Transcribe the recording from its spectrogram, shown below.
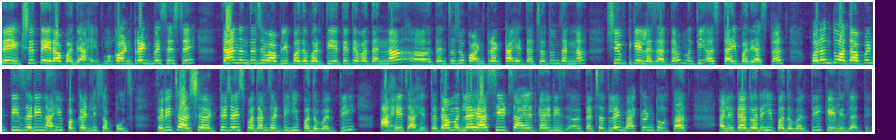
ते एकशे तेरा पदे आहेत. मग कॉन्ट्रॅक्ट बेसिसचे त्यानंतर जेव्हा आपली पदभरती येते तेव्हा त्यांना त्यांचा जो कॉन्ट्रॅक्ट आहे त्याच्यातून त्यांना शिफ्ट केलं जातं. मग ती अस्थायी पदे असतात. परंतु आता आपण ती जरी नाही पकडली सपोज तरी चारशे अठ्ठेचाळीस पदांसाठी ही पदभरती आहेच आहे तर त्यामधल्या या सीट्स आहेत काही रिज त्याच्यातले वॅकंट होतात आणि त्याद्वारे ही पदभरती केली जाते.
